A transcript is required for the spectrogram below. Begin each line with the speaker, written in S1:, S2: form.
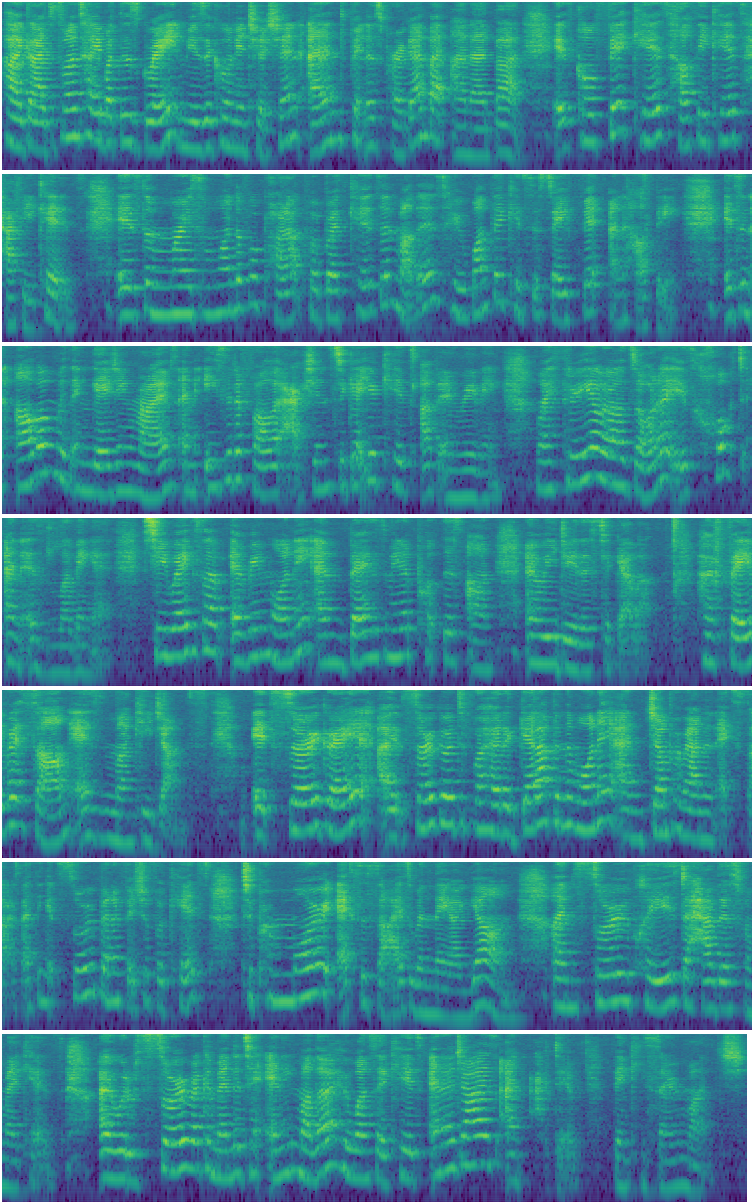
S1: Hi guys, just want to tell you about this great musical nutrition and fitness program by Anand Bhatt. It's called Fit Kids, Healthy Kids, Happy Kids. It's the most wonderful product for both kids and mothers who want their kids to stay fit and healthy. It's an album with engaging rhymes and easy to follow actions to get your kids up and moving. My three-year-old daughter is hooked and is loving it. She wakes up every morning and begs me to put this on and we do this together. Her favorite song is Monkey Jumps. It's so great. It's so good for her to get up in the morning and jump around and exercise. I think it's so beneficial for kids to promote exercise when they are young. I'm so pleased to have this for my kids. I would so recommend it to any mother who wants their kids energized and active. Thank you so much.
